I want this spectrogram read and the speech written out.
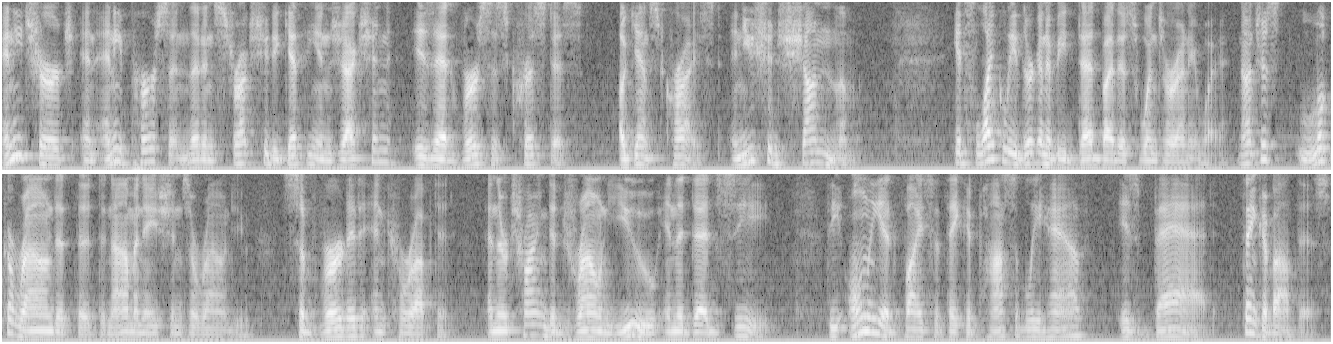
Any church and any person that instructs you to get the injection is adversus Christus, against Christ, and you should shun them. It's likely they're going to be dead by this winter anyway. Now just look around at the denominations around you, subverted and corrupted, and they're trying to drown you in the Dead Sea. The only advice that they could possibly have is bad. Think about this.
